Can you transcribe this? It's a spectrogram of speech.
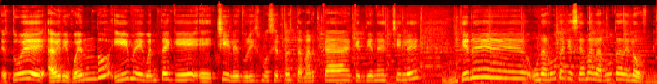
Estuve averiguando y me di cuenta que eh, Chile, Turismo, ¿cierto? Esta marca que tiene Chile, tiene una ruta que se llama la Ruta del OVNI,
